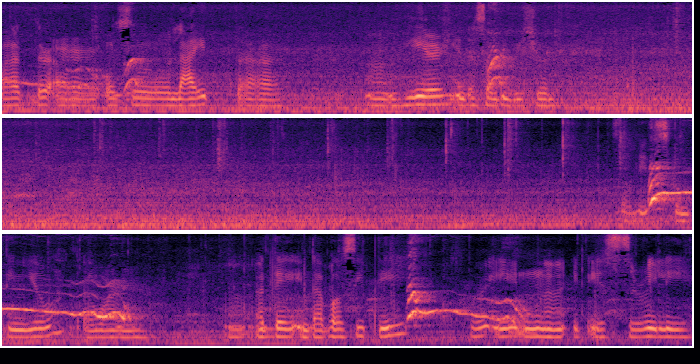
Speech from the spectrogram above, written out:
but there are also light uh, uh here in the subdivision. Continue our uh, a day in Davao City wherein uh, it is really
